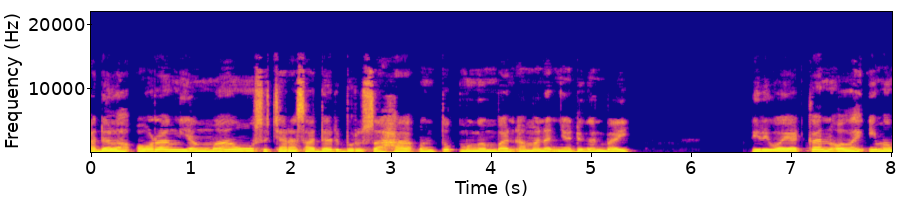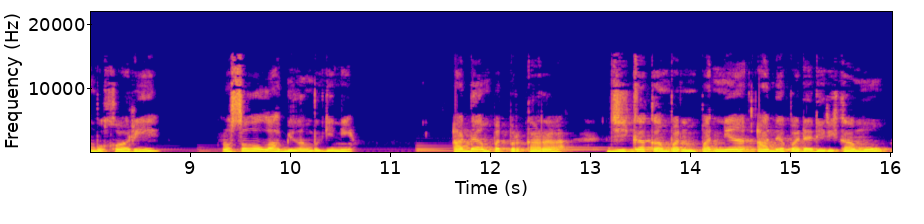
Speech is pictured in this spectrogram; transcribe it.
adalah orang yang mau secara sadar berusaha untuk mengemban amanatnya dengan baik. Diriwayatkan oleh Imam Bukhari, Rasulullah bilang begini, Ada empat perkara, jika keempat-empatnya ada pada diri kamu,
